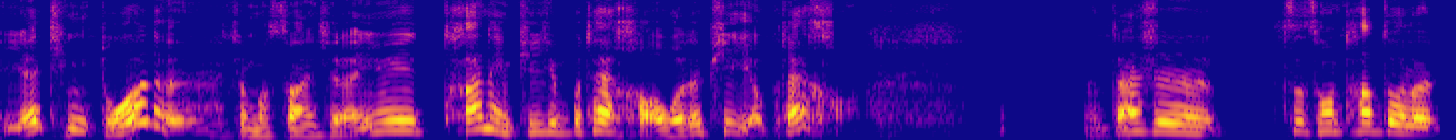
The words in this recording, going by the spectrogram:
也挺多的，这么算起来，因为他那脾气不太好，我的脾气也不太好。但是自从他做了。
